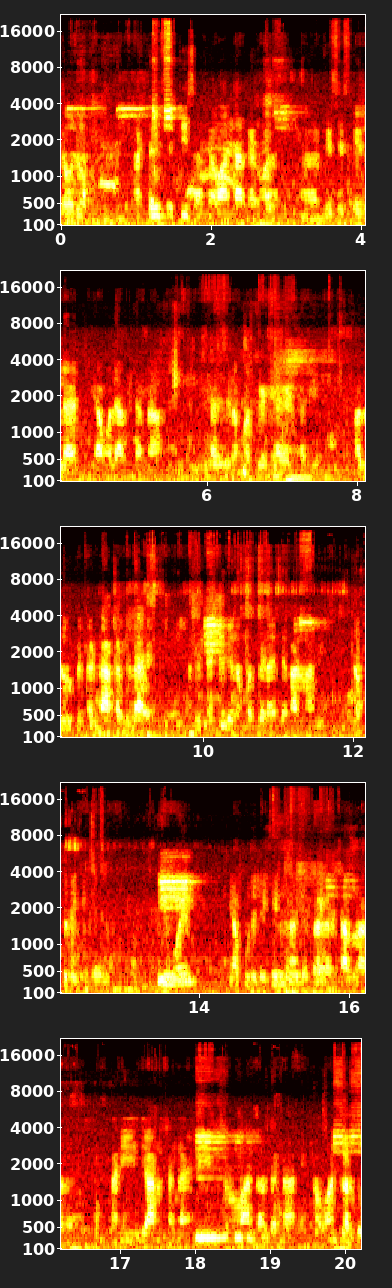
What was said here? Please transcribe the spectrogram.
जवळजवळ अठ्ठावीस ते तीस अशा वाहनधारकांवर केसेस केलेल्या आहेत. यामध्ये आम्ही त्यांना त्यांचे नंबर प्लेट या रेटसाठी हजार रुपये दंड आकारलेला आहे. तसेच त्यांचे जे नंबर प्लेट आहेत त्या काढून आम्ही जप्त देखील केलेला आहे ही मोहीम यापुढे देखील अशा प्रकारे चालू राहणार आहे. आणि या अनुषंगाने सर्व वाहनधारकांना आवाहन करतो.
